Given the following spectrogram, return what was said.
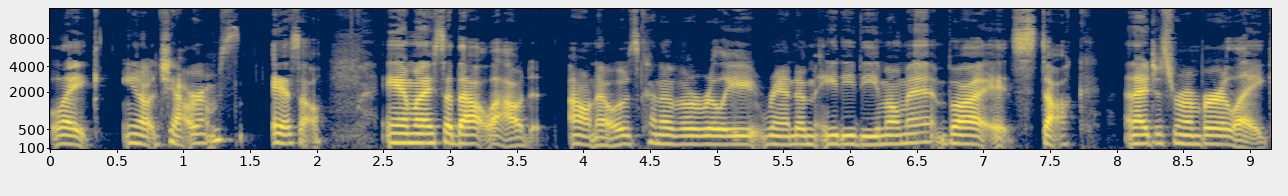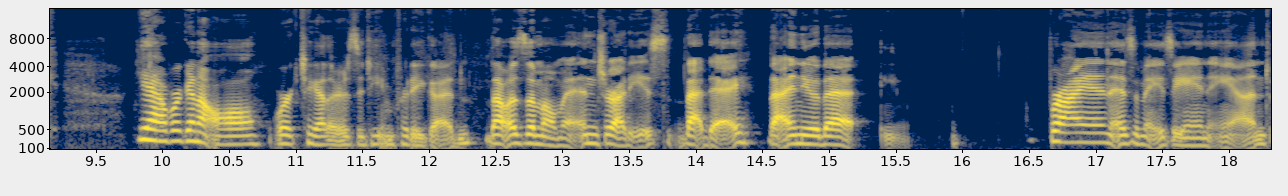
like you know chat rooms ASL. And when I said that out loud, I don't know, it was kind of a really random ADD moment, but it stuck. And I just remember like yeah, we're to all work together as a team pretty good. That was the moment in Giretti's that day that I knew that Brian is amazing and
